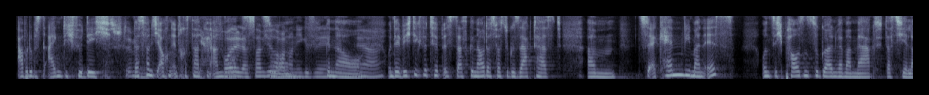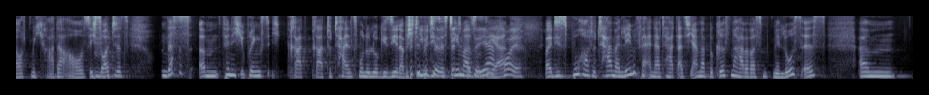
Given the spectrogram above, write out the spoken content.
aber du bist eigentlich für dich. Das, das fand ich auch einen interessanten ja, voll, Ansatz. Das habe ich so. auch noch nie gesehen gesehen. Genau. Ja. Und der wichtigste Tipp ist, dass genau das, was du gesagt hast, ähm, zu erkennen, wie man ist und sich Pausen zu gönnen, wenn man merkt, das hier laut mich gerade aus. Ich Mhm. sollte das, und das ist, ähm, finde ich übrigens, ich gerade gerade total ins Monologisieren, aber ich Bitte, liebe bitte, dieses bitte, Thema so ja, sehr, voll. weil dieses Buch auch total mein Leben verändert hat, als ich einmal begriffen habe, was mit mir los ist. Ähm,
